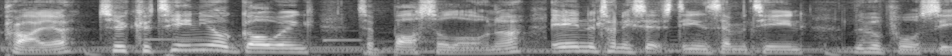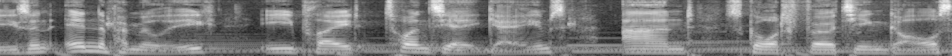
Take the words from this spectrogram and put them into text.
Prior to Coutinho going to Barcelona in the 2016-17 Liverpool season in the Premier League, he played 28 games and scored 13 goals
